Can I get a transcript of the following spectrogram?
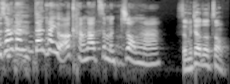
我知道，但但他有要扛到这么重吗？什么叫做重？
